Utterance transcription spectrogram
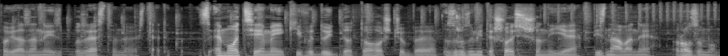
пов'язаний з божественною естетикою, з емоціями, які ведуть до того, щоб зрозуміти щось, що не є пізнаване розумом,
